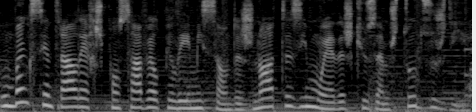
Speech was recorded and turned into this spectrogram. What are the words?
Um banco central é responsável pela emissão das notas e moedas que usamos todos os dias.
